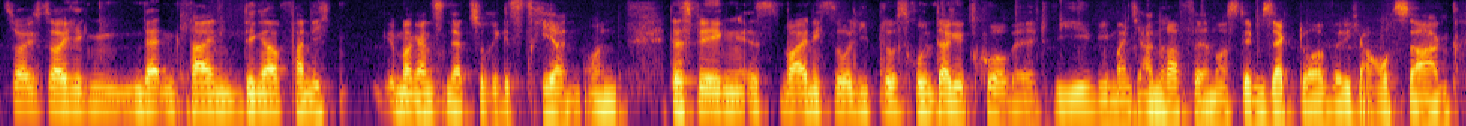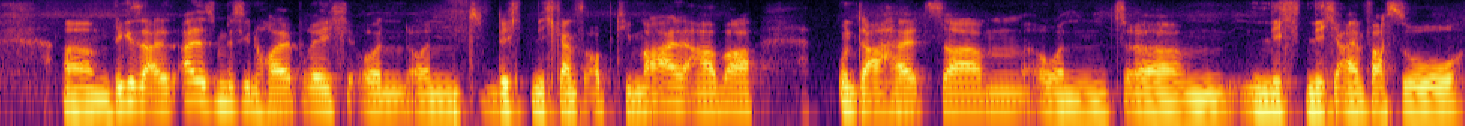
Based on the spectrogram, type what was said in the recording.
Solche, solche netten kleinen Dinger fand ich immer ganz nett zu registrieren. Und deswegen ist, war nicht so lieblos runtergekurbelt wie, wie manch anderer Film aus dem Sektor, würde ich auch sagen. Ähm, wie gesagt, alles ein bisschen holprig und, und nicht, nicht ganz optimal, aber unterhaltsam und ähm, nicht, nicht einfach so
